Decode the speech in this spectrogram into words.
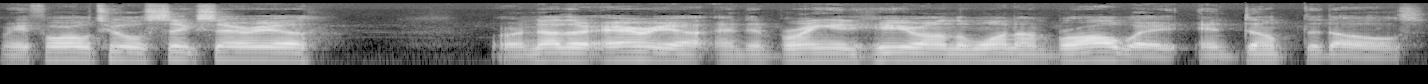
I mean 40206 area, or another area, and then bring it here on the one on Broadway and dump the dolls.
